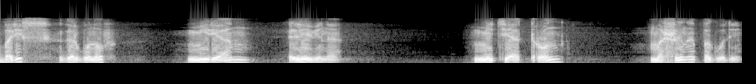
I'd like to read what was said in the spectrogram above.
Борис Горбунов, Мириам Левина. Метеотрон. Машина погоды.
